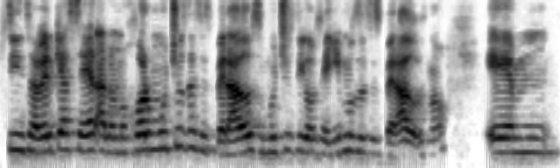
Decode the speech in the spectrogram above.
sin saber qué hacer, a lo mejor muchos desesperados y muchos, digo, seguimos desesperados, ¿no? Em,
